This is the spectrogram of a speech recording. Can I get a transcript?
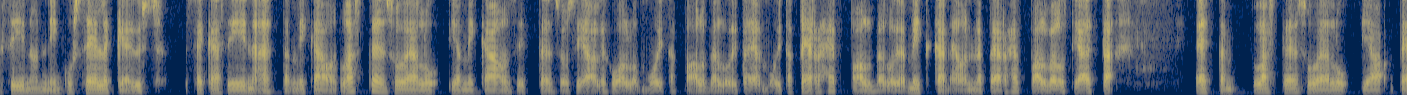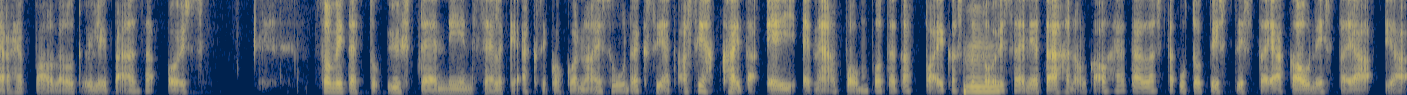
siinä on niin kuin selkeys sekä siinä, että mikä on lastensuojelu ja mikä on sitten sosiaalihuollon muita palveluita ja muita perhepalveluja, mitkä ne on ne perhepalvelut ja että, että lastensuojelu ja perhepalvelut ylipäänsä olisi sovitettu yhteen niin selkeäksi kokonaisuudeksi, että asiakkaita ei enää pompoteta paikasta mm. toiseen. Ja tämähän on kauhean tällaista utopistista ja kaunista ja, ja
